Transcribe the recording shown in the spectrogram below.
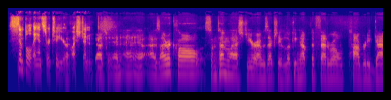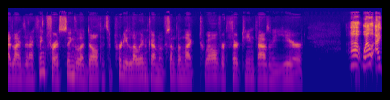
simple answer to your question. Gotcha. And, and as I recall, sometime last year, I was actually looking up the federal poverty guidelines, and I think for a single adult, it's a pretty low income of something like twelve or thirteen thousand a year. Uh, well, I,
